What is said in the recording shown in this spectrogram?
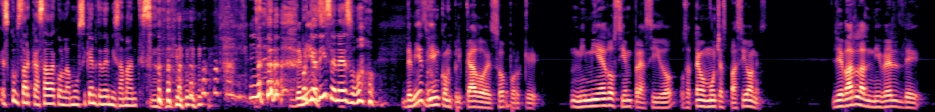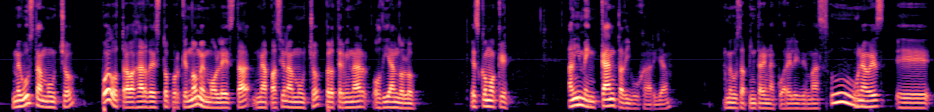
es como estar casada con la música y no tener mis amantes. De mí Porque es- dicen eso. De mí es bien complicado eso porque mi miedo siempre ha sido, o sea, tengo muchas pasiones. Llevarla al nivel de, me gusta mucho, puedo trabajar de esto porque no me molesta, me apasiona mucho, pero terminar odiándolo. Es como que a mí me encanta dibujar, ¿ya? Me gusta pintar en acuarela y demás. Uh. Una vez eh,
